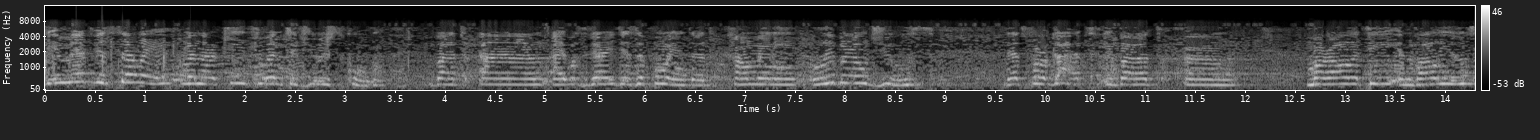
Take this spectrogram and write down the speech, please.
We met with Sally when our kids went to Jewish school, but um, I was very disappointed how many liberal Jews that forgot about um, morality and values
